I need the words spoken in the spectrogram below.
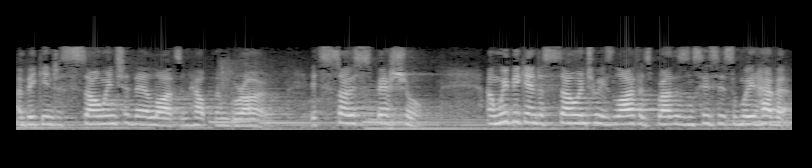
and begin to sow into their lives and help them grow. It's so special. And we began to sow into his life as brothers and sisters, and we'd have a,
